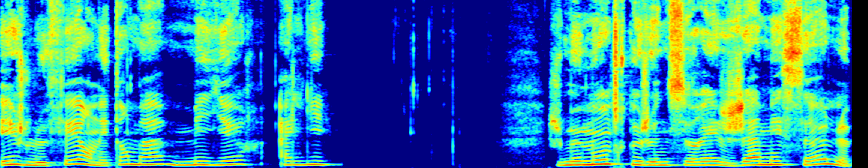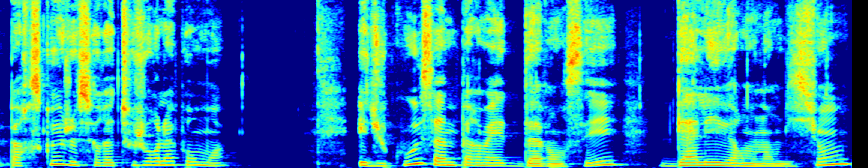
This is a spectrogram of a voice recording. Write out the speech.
et je le fais en étant ma meilleure alliée. Je me montre que je ne serai jamais seule parce que je serai toujours là pour moi. Et du coup, ça me permet d'avancer, d'aller vers mon ambition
